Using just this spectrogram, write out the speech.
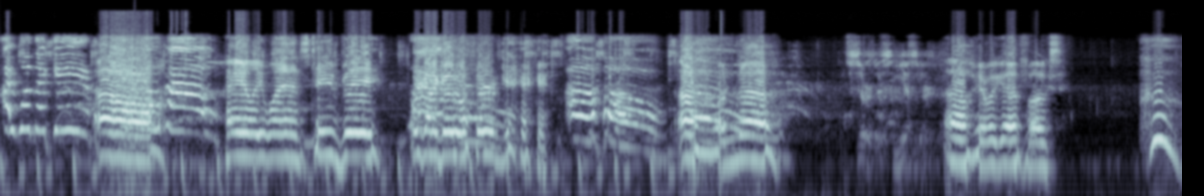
I won that game. Oh. how? Haley wins. Team B. We gotta go to a third game. Oh. Oh, no. Service, yes, sir. Oh, here we go, folks. Whew.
